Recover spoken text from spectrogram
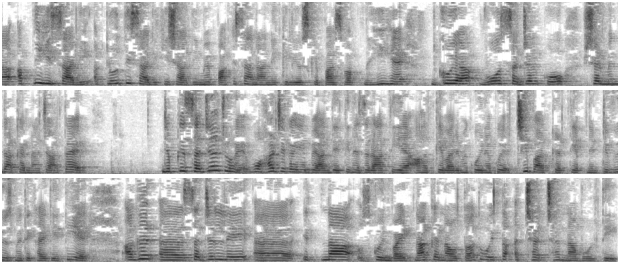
अपनी ही साली, अकलौती साली की शादी में पाकिस्तान आने के लिए उसके पास वक्त नहीं है। गोया वो सज्जल को शर्मिंदा करना चाहता है। जबकि सज्जल जो है वो हर जगह ये बयान देती नज़र आती है आहत के बारे में कोई ना कोई अच्छी बात करती है अपने इंटरव्यूज़ में दिखाई देती है। अगर सज्जल ने आ, इतना उसको इनवाइट ना करना होता तो वो इतना अच्छा अच्छा ना बोलती।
